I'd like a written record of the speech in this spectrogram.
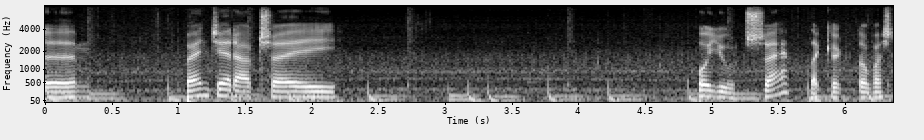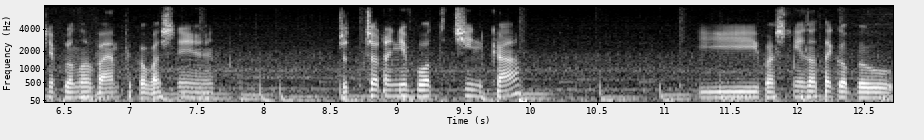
ym, będzie raczej pojutrze, tak jak to właśnie planowałem, tylko właśnie że wczoraj nie było odcinka i właśnie dlatego był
